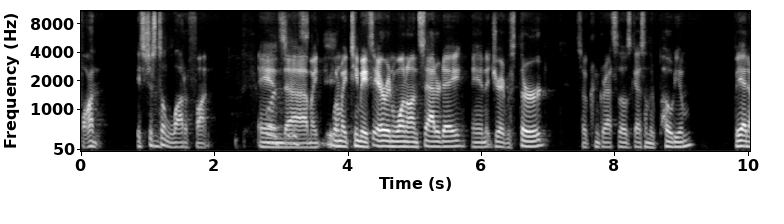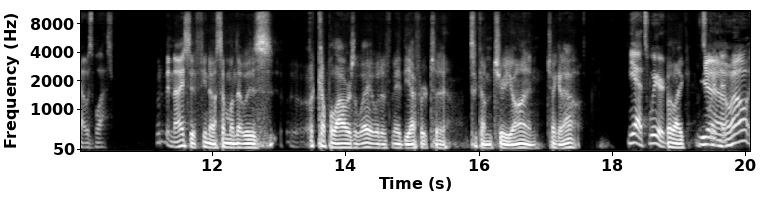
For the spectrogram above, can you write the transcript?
fun. It's just a lot of fun. And it's- uh, it's- my one of my teammates, Aaron, won on Saturday, and Jared was third. So congrats to those guys on their podium. But yeah, no, it was a blast. Would have been nice if you know someone that was a couple hours away would have made the effort to to come cheer you on and check it out. Yeah, it's weird. But like, It's weird Yeah, well, it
